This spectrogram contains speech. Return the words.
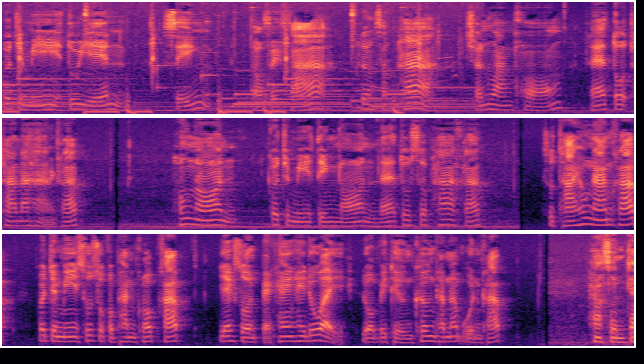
ก็จะมีตู้เย็น ซิงค์เตาไฟฟ้า เครื่องซักผ้า ชั้นวางของและโต๊ะทานอาหารครับ ห้องนอนก็จะมีเตียงนอนและตู้เสื้อผ้าครับ สุดท้ายห้องน้ำครับ ก็จะมีชุดสุขภัณฑ์ครบครับ แยกโซนแปลกแห้งให้ด้วย รวมไปถึงเครื่องทำน้ำอุ่นครับ หากสนใจ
